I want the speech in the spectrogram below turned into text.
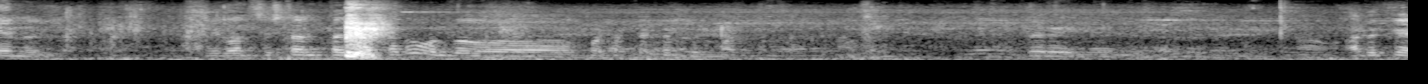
ಏನೂ ಇಲ್ಲ. ಈಗ ಒಂದು ಸಿಸ್ಟಮ್ ತೆಗ್ಲಾಕೋದು ಒಂದು ಫೋಟೋ ತಗೊಂಡು ಬೇರೆ ಹಾಂ. ಅದಕ್ಕೆ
